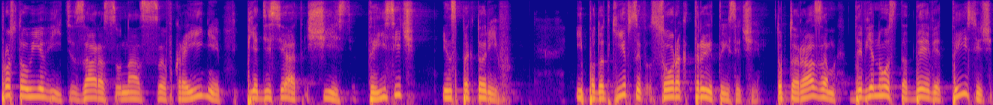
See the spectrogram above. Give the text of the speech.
Просто уявіть, зараз у нас в країні 56 тисяч інспекторів і податківців 43 тисячі. Тобто разом 99 тисяч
